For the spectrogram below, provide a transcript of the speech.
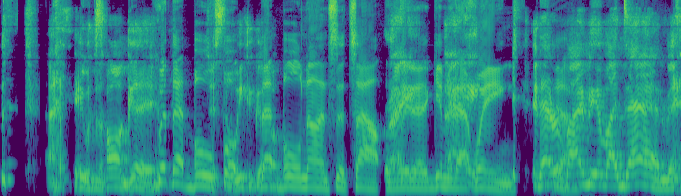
it was all good. Put that bull just full, a week ago. That bull nonsense out. Right. Uh, give me right. that wing. And that yeah. reminded me of my dad, man.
